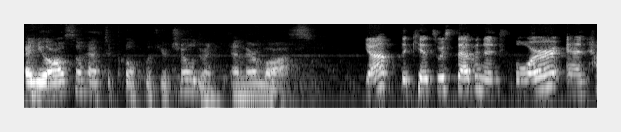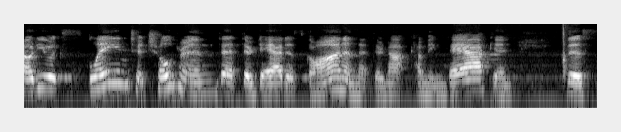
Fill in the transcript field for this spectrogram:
And you also had to cope with your children and their loss. Yep, the kids were seven and four. And how do you explain to children that their dad is gone and that they're not coming back? And this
